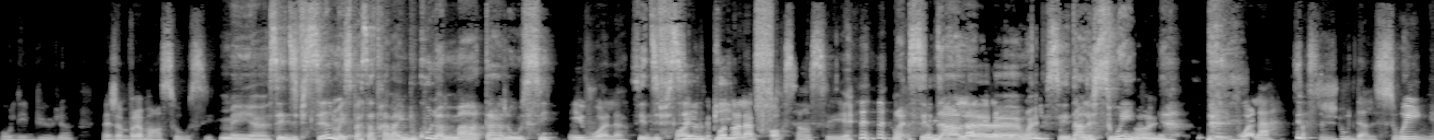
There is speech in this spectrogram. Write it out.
au début, là. J'aime vraiment ça aussi. Mais euh, c'est difficile, mais c'est parce que ça travaille beaucoup le mental aussi. Et voilà. C'est difficile. c'est pas dans la force, hein? C'est ouais, c'est dans le ouais, c'est dans le swing. voilà, ça se joue dans le swing.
